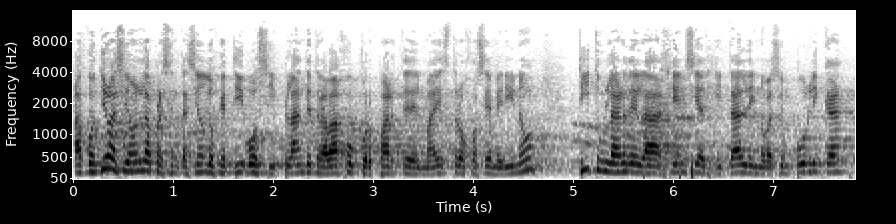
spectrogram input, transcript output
A continuación, la presentación de objetivos y plan de trabajo por parte del maestro José Merino, titular de la Agencia Digital de Innovación Pública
